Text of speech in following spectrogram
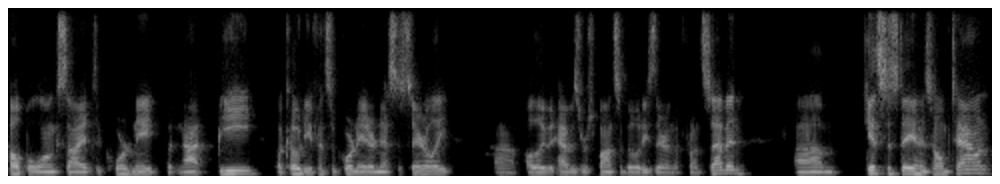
help alongside to coordinate, but not be a co-defensive coordinator necessarily. Uh, although he would have his responsibilities there in the front seven, um, gets to stay in his hometown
